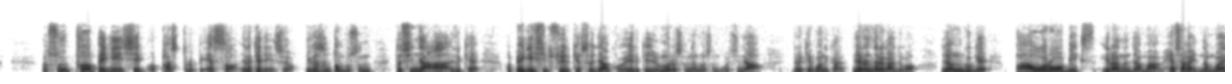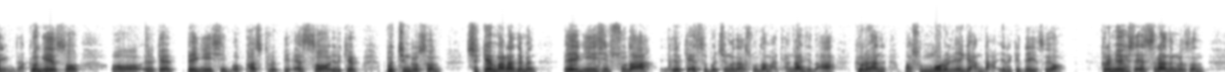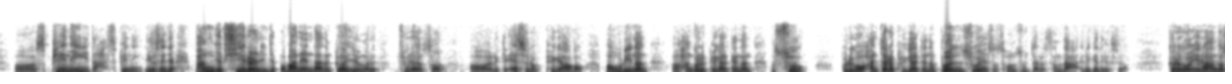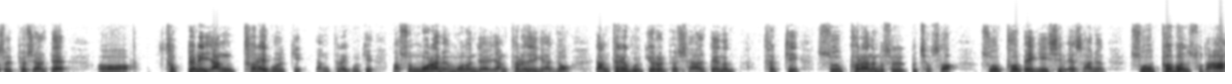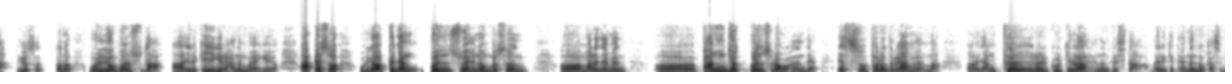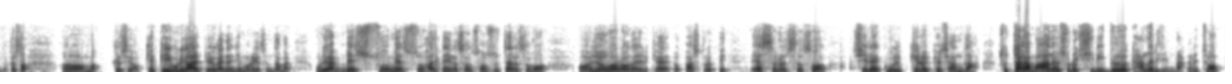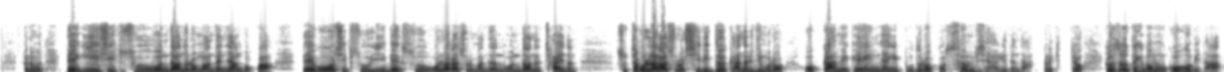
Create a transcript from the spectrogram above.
슈퍼 120 어파스트로피 S 이렇게 돼 있어요. 이것은 또 무슨 뜻이냐? 이렇게 120수 이렇게 쓰지 않고 왜 이렇게 영어로 쓰는 것은 무엇이냐? 이렇게 보니까 예를 들어 가지고 영국의 바워로빅스이라는 이제 아마 회사가 있는 모양입니다. 거기에서 어, 이렇게 120 어파스트로피 S 이렇게 붙인 것은 쉽게 말하자면 120 수다 이렇게 S 붙인 거나 수다 마찬가지다. 그러한 막 순모를 얘기한다 이렇게 돼 있어요. 그럼 여기서 S라는 것은 어, 스피닝이다. 스피닝. 이것은 이제 방적 시를 이제 뽑아낸다는 그 영어를 줄여서 어, 이렇게 S로 표기하고 막 우리는 어, 한글로 표기할 때는 수 그리고 한자로 표기할 때는 번수해서 손숫자를 쓴다 이렇게 되어 있어요. 그리고 이러한 것을 표시할 때 어, 특별히 양털의 굵기, 양털의 굵기, 막 순모라면 모는 이제 양털을 얘기하죠. 양털의 굵기를 표시할 때는 특히 수퍼라는 것을 붙여서 수퍼 120에서 하면 수퍼 번수다. 이것은 또는 원료 번수다. 아, 이렇게 얘기를 하는 모양이에요. 앞에서 우리가 그냥 번수 해 놓은 것은 어, 말하자면 어, 방적 번수라고 하는데 수퍼로 들어가면 막 어, 양털을 굵기를 하는 것이다. 막 이렇게 되는 것 같습니다. 그래서 어, 막 글쎄요. 깊이 우리가 알 필요가 있는지 모르겠습니다만 우리가 몇수 몇수할 때 이것은 손 숫자를 쓰고 어, 영어로는 이렇게 어파스트로피 S를 써서 실의 굵기를 표시한다. 숫자가 많을수록 실이 더 가늘어진다. 그렇죠? 그러면 120수 원단으로 만든 양복과 150수, 200수 올라갈수록 만든 원단의 차이는 숫자가 올라갈수록 실이 더 가늘어지므로 옷감이 굉장히 부드럽고 섬세하게 된다. 그렇겠죠? 그것은 어떻게 보면 고급이다.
